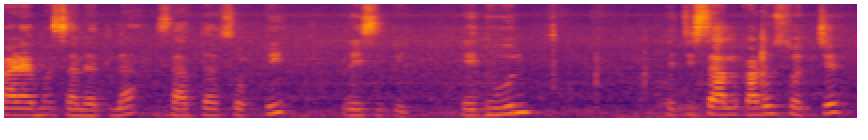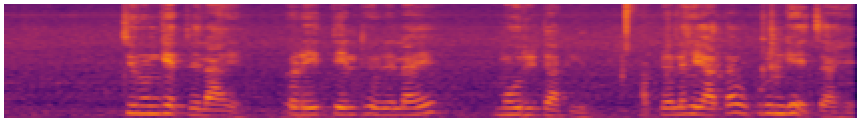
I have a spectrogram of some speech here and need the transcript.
काळ्या मसाल्यातला साधा सोपी रेसिपी हे धुवून त्याची साल काढून स्वच्छ चिरून घेतलेला आहे. कढईत तेल ठेवलेलं आहे. मोहरी टाकली. आपल्याला हे आता उकडून घ्यायचं आहे.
